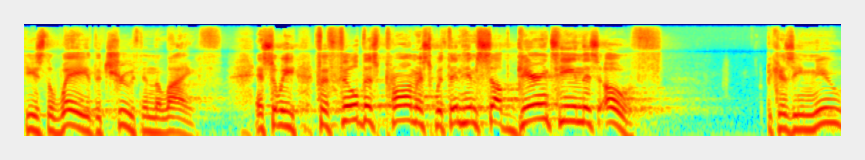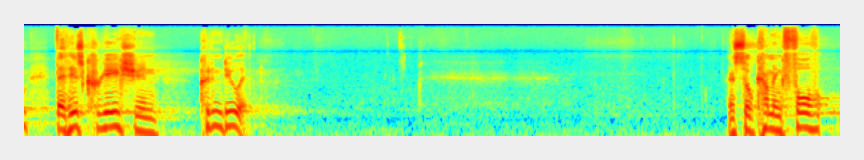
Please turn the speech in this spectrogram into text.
He's the way, the truth, and the life. And so He fulfilled this promise within Himself, guaranteeing this oath because He knew that His creation couldn't do it. And so, coming full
